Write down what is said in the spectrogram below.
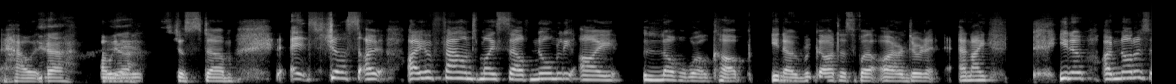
how it yeah. how yeah. it is. It's just um it's just I I have found myself normally I love a World Cup, you know, regardless of where Ireland are in it. And I you know, I'm not as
